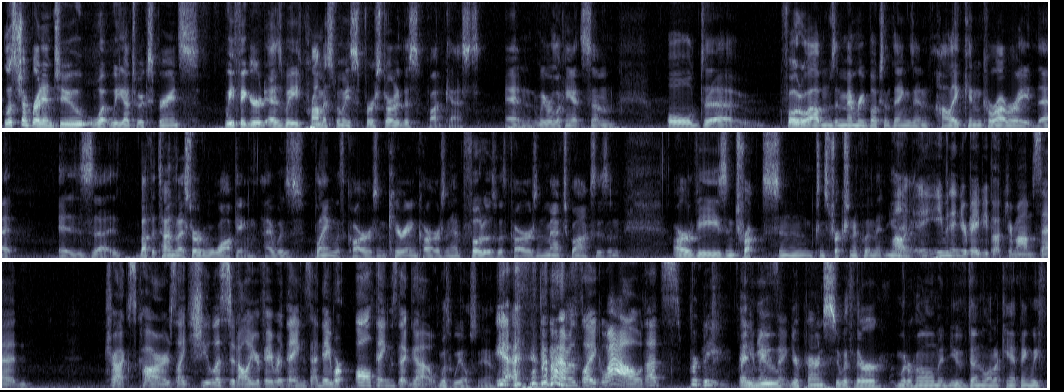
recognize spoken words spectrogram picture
let's jump right into what we got to experience. We figured, as we promised when we first started this podcast, and we were looking at some old uh, photo albums and memory books and things, and Holly can corroborate that is uh, about the time that I started walking, I was playing with cars and carrying cars and had photos with cars and matchboxes and RVs and trucks and construction equipment. You well, even in your baby book, your mom said trucks, cars. Like she listed all your favorite things, and they were all things that go. With wheels, yeah. Yeah, I was like, wow, that's pretty, pretty and you, amazing. your parents with their motorhome, and you've done a lot of camping. We,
